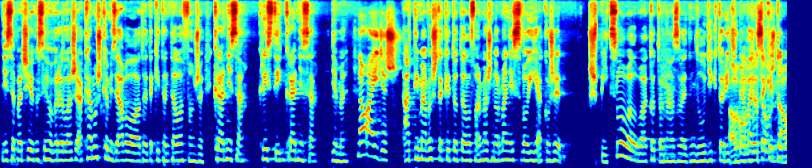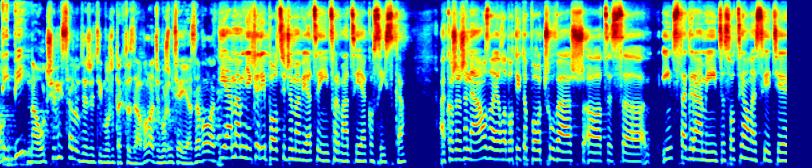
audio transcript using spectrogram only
Mne sa páči, ako si hovorila, že a kamoška mi zavolala, to je taký ten telefon, že kradne sa, Kristi, kradne sa, ideme. No a ideš. A ty máš takéto telefón, máš normálne svojich akože špiclov, alebo ako to nazvať, ľudí, ktorí ti dávajú sa už takéto nau- typy? Naučili sa ľudia, že ti môžu takto zavolať? Že môžem ti aj ja zavolať? Ja mám niekedy pocit, že mám viacej informácií ako Siska. Akože, že naozaj, lebo ty to počúvaš uh, cez uh, Instagramy, cez sociálne siete,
